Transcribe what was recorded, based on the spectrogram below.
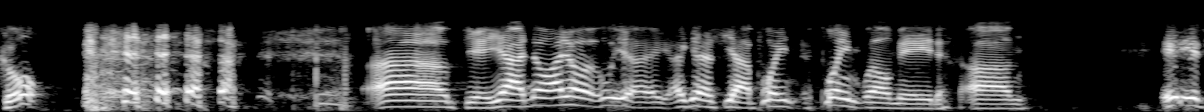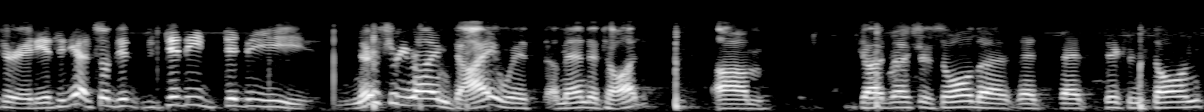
cool. uh, okay, yeah, no, I don't. We, I, I guess, yeah, point, point well made. Um, idiots are idiots, and yeah. So did did the did the nursery rhyme die with Amanda Todd? Um, God rest your soul. The, that that sticks and stones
